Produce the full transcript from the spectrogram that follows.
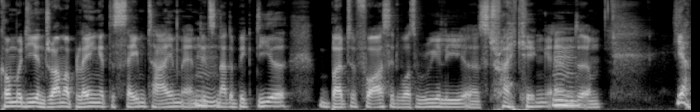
comedy and drama playing at the same time and Mm. it's not a big deal but for us it was really uh, striking Mm. and um, yeah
